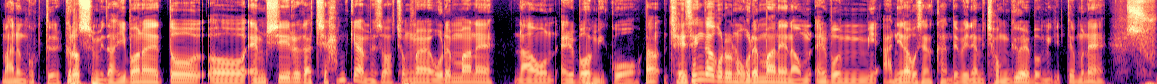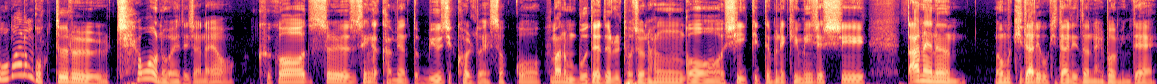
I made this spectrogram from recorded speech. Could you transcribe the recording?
많은 곡들 그렇습니다. 이번에 또 어, MC를 같이 함께 하면서 정말 오랜만에 나온 앨범이고 아, 제 생각으로는 오랜만에 나온 앨범이 아니라고 생각하는데 왜냐하면 정규 앨범이기 때문에 수많은 곡들을 채워 넣어야 되잖아요. 그것을 생각하면 또 뮤지컬도 했었고 수많은 무대들을 도전한 것이 있기 때문에 김희재 씨 딴에는 너무 기다리고 기다리던 앨범인데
